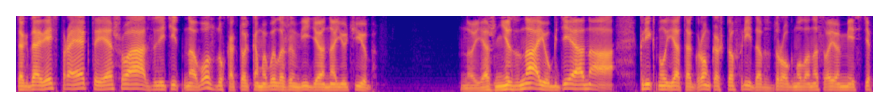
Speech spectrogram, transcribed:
тогда весь проект Иешуа взлетит на воздух, как только мы выложим видео на YouTube. «Но я же не знаю, где она!» — крикнул я так громко, что Фрида вздрогнула на своем месте.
